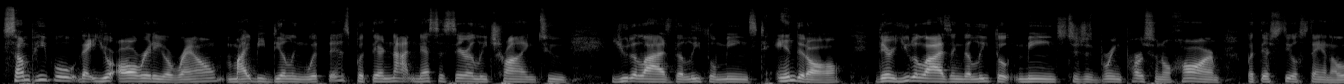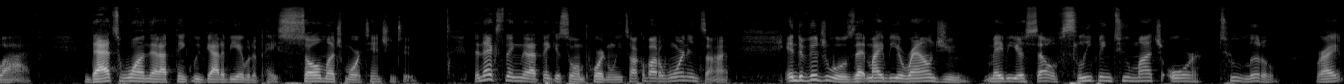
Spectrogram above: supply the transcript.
Some people that you're already around might be dealing with this, but they're not necessarily trying to utilize the lethal means to end it all. They're utilizing the lethal means to just bring personal harm, but they're still staying alive. That's one that I think we've got to be able to pay so much more attention to. The next thing that I think is so important when we talk about a warning sign individuals that might be around you, maybe yourself, sleeping too much or too little, right?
